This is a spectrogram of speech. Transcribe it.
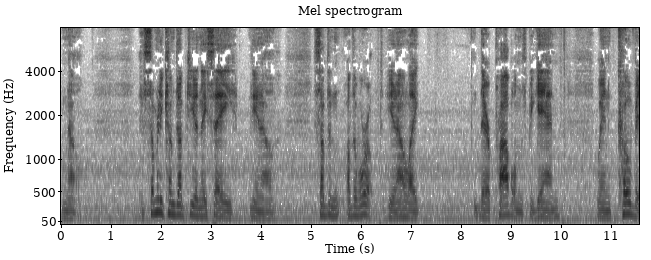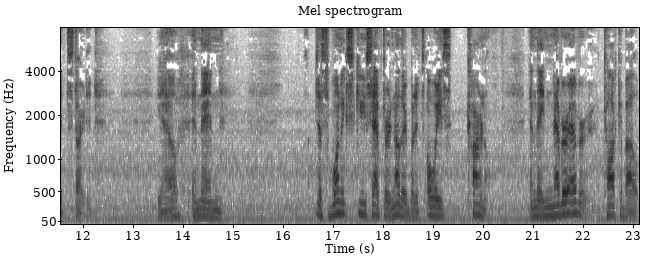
No. If somebody comes up to you and they say, you know, something of the world, you know, like their problems began when COVID started, you know, and then just one excuse after another, but it's always carnal. And they never ever talk about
